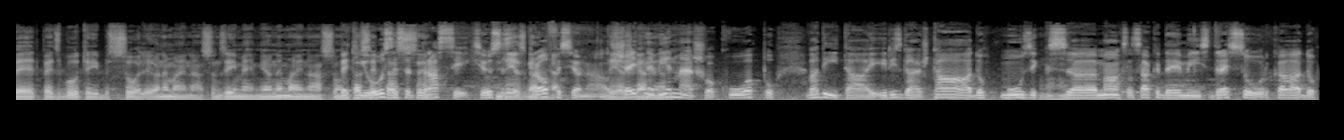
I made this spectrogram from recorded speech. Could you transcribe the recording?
bet pēc būtības soļi jau nemainās un zīmēm jau nemainās. Bet jūs esat prasīgs, jūs esat profesionāls. Šeit nevienmēr vienmēr šo kopu vadītāji ir izgājuši tādu mūzikas mhm. mākslas akadēmijas dresūru, kādu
